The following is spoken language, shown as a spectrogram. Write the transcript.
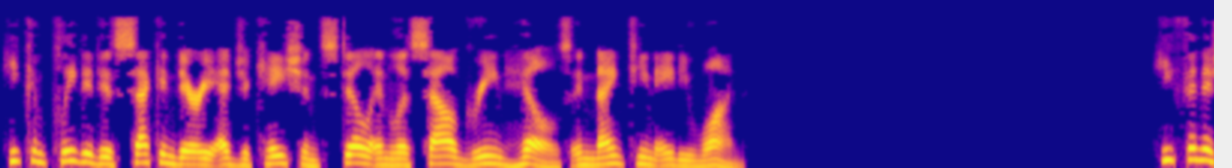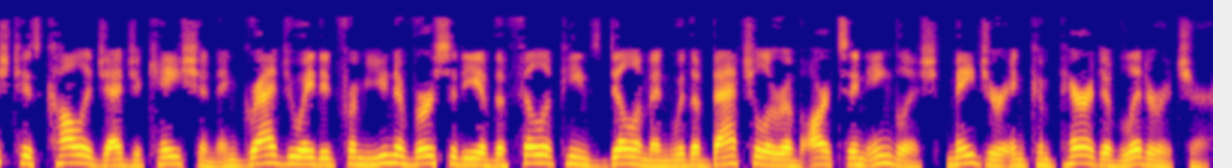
He completed his secondary education still in LaSalle Green Hills in 1981. He finished his college education and graduated from University of the Philippines Diliman with a Bachelor of Arts in English, major in Comparative Literature.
